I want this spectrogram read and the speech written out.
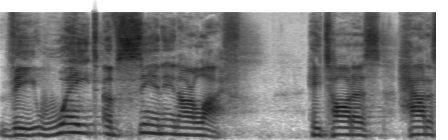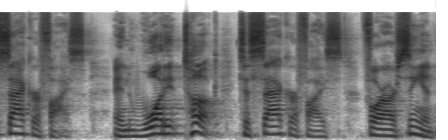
the weight of sin in our life, he taught us how to sacrifice and what it took to sacrifice for our sin.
